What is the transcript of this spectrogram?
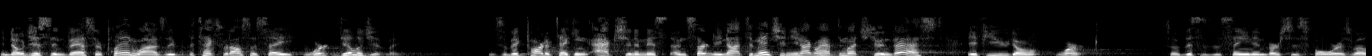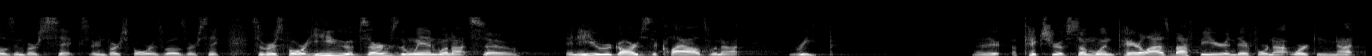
And don't just invest or plan wisely, but the text would also say work diligently. It's a big part of taking action amidst uncertainty. Not to mention, you're not going to have too much to invest if you don't work. So this is the scene in verses 4 as well as in verse 6, or in verse 4 as well as verse 6. So verse 4, he who observes the wind will not sow, and he who regards the clouds will not reap. Now, a picture of someone paralyzed by fear and therefore not working. Not,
